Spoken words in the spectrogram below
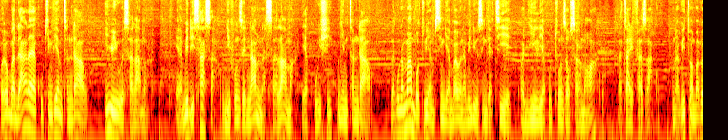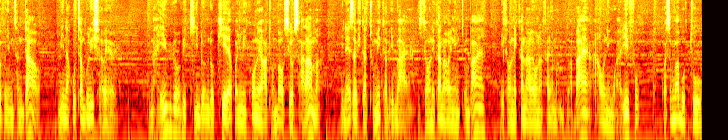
Kwa hiyo badala ya kukimbia mtandao ili uwe salama, inabidi sasa ujifunze namna salama ya kuishi kwenye mtandao, na kuna mambo tu ya msingi ambayo inabidi uzingatie kwa ajili ya kutunza usalama wako na taarifa zako. Kuna vitu ambavyo kwenye mtandao vinakutambulisha wewe, na hivyo vikidondokea kwenye mikono ya watu ambao sio salama, vinaweza vikatumika vibaya, ikaonekana wewe ni mtu mbaya, ikaonekana wewe unafanya mambo mabaya au ni mhalifu, kwa sababu tu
